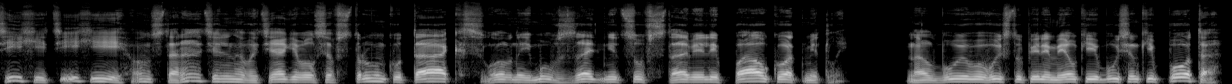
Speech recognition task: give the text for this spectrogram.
Тихий-тихий, он старательно вытягивался в струнку так, словно ему в задницу вставили палку от метлы. На лбу его выступили мелкие бусинки пота.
